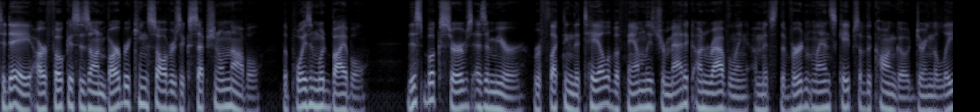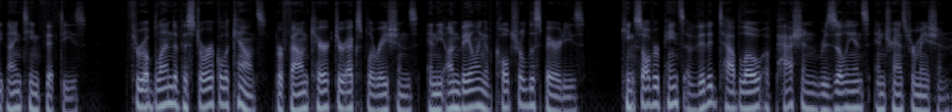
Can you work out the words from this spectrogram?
Today, our focus is on Barbara Kingsolver's exceptional novel, The Poisonwood Bible. This book serves as a mirror, reflecting the tale of a family's dramatic unraveling amidst the verdant landscapes of the Congo during the late 1950s. Through a blend of historical accounts, profound character explorations, and the unveiling of cultural disparities, Kingsolver paints a vivid tableau of passion, resilience, and transformation.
